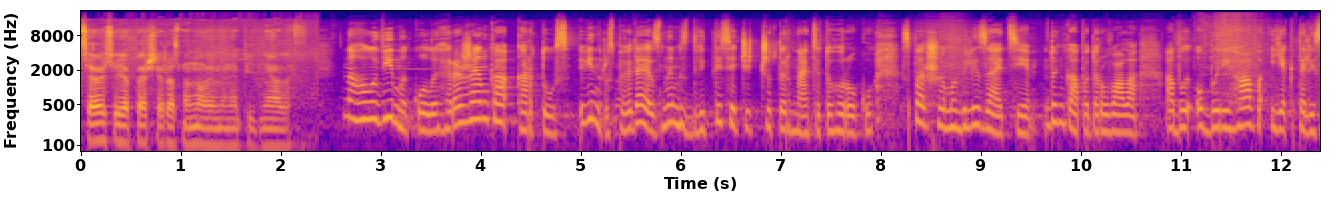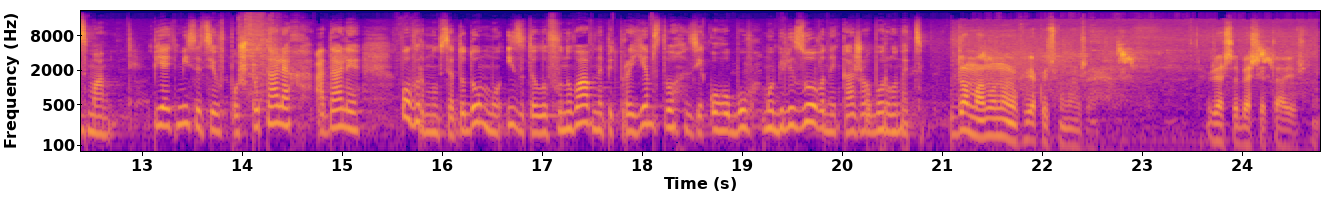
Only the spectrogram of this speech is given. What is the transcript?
Це ось я перший раз на ноги мене підняли. На голові Миколи Гереженка картуз. Він розповідає з ним з 2014 року. З першої мобілізації донька подарувала, аби оберігав як талісман. П'ять місяців по шпиталях, а далі повернувся додому і зателефонував на підприємство, з якого був мобілізований, каже оборонець. Вдома ну, ну, якось воно вже, вже себе вважаєш, ну,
